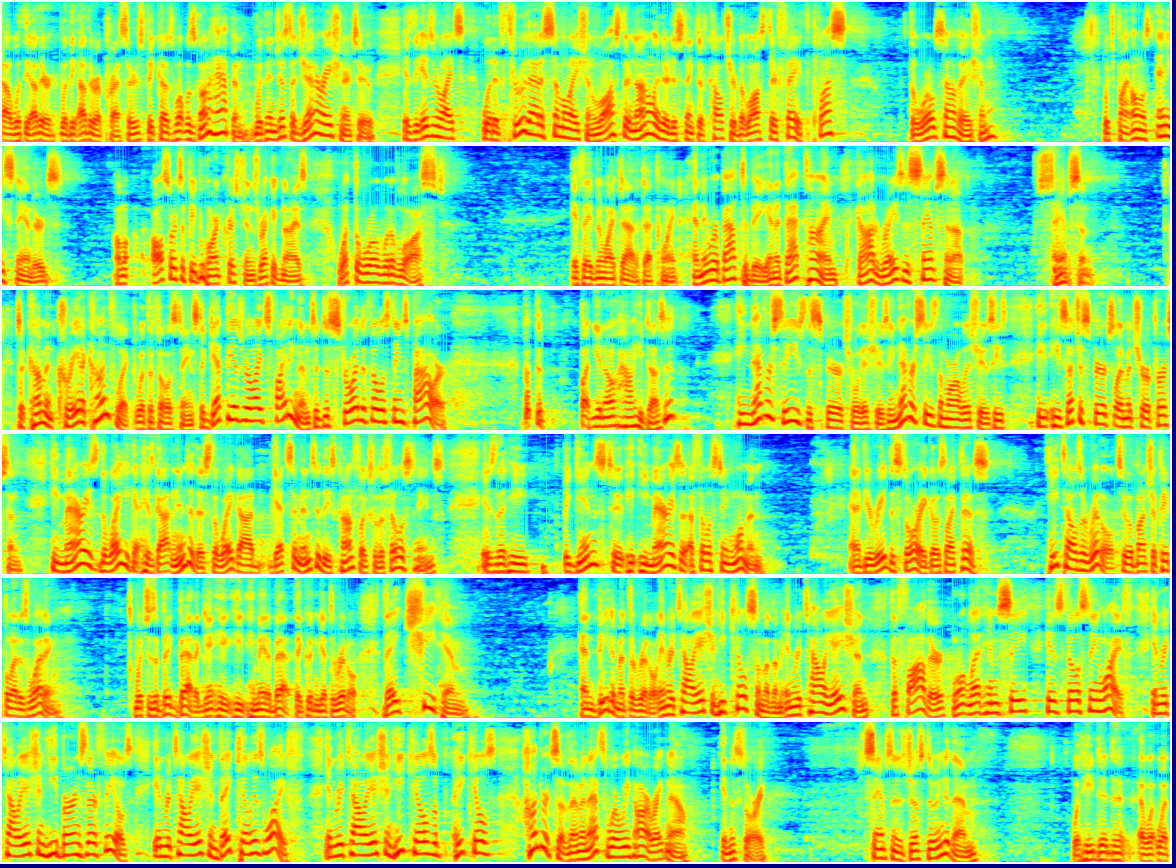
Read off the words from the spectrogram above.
uh, with the other with the other oppressors because what was going to happen within just a generation or two is the Israelites would have through that assimilation lost their not only their distinctive culture but lost their faith plus the world's salvation, which by almost any standards, all sorts of people who aren't Christians recognize what the world would have lost if they'd been wiped out at that point. And they were about to be. And at that time, God raises Samson up. Samson. To come and create a conflict with the Philistines, to get the Israelites fighting them, to destroy the Philistines' power. But, the, but you know how he does it? He never sees the spiritual issues. He never sees the moral issues. He's, he, he's such a spiritually immature person. He marries, the way he get, has gotten into this, the way God gets him into these conflicts with the Philistines, is that he begins to, he, he marries a, a Philistine woman. And if you read the story, it goes like this. He tells a riddle to a bunch of people at his wedding, which is a big bet. Again, he, he, he made a bet. They couldn't get the riddle. They cheat him and beat him at the riddle. In retaliation, he kills some of them. In retaliation, the father won't let him see his Philistine wife. In retaliation, he burns their fields. In retaliation, they kill his wife. In retaliation, he kills, he kills hundreds of them, and that's where we are right now in the story. Samson is just doing to them what he did to, uh, what, what,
